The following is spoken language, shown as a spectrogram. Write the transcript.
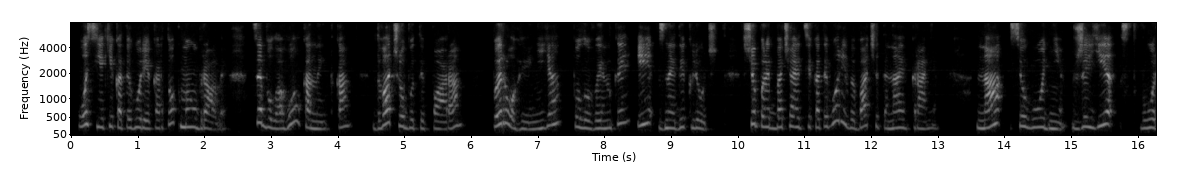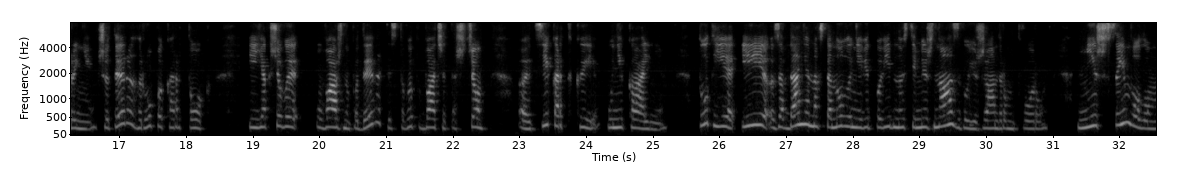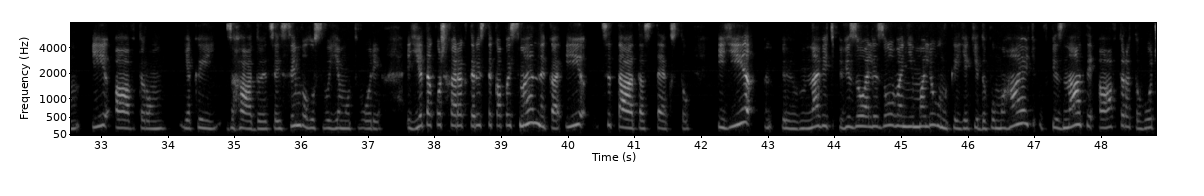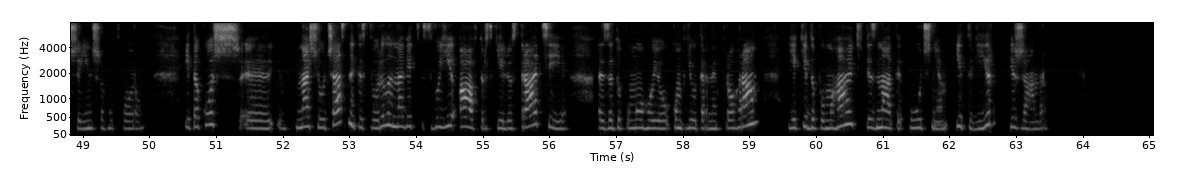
Ось які категорії карток ми обрали. Це була голка нитка, два чоботи пара, пирогинія, половинки і знайди ключ. Що передбачають ці категорії, ви бачите на екрані. На сьогодні вже є створені чотири групи карток. І якщо ви уважно подивитесь, то ви побачите, що ці картки унікальні. Тут є і завдання на встановлення відповідності між назвою жанром твору, між символом і автором, який згадує цей символ у своєму творі. Є також характеристика письменника і цитата з тексту. І є е, навіть візуалізовані малюнки, які допомагають впізнати автора того чи іншого твору. І також е, наші учасники створили навіть свої авторські ілюстрації е, за допомогою комп'ютерних програм, які допомагають впізнати учням і твір, і жанр.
